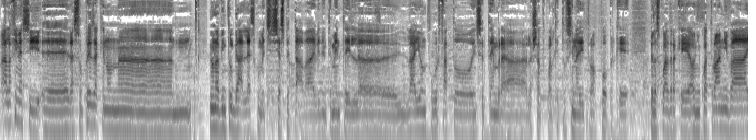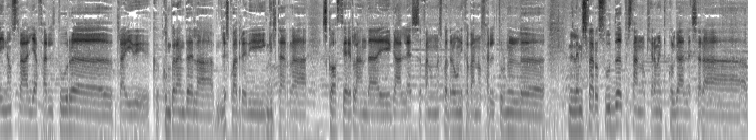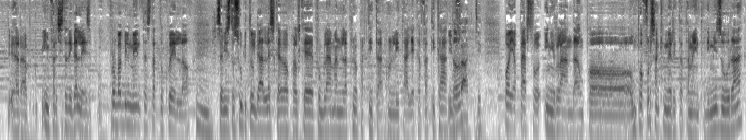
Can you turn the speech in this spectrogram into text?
alla fine sì, eh, la sorpresa è che non, eh, non, ha vinto il Galles come ci si aspettava, evidentemente il, il Lion Tour fatto in settembre ha lasciato qualche tossina di troppo perché della squadra che ogni quattro anni va in Australia a fare il tour eh, tra i, comprende la, le squadre di Inghilterra, Scozia, Irlanda e Galles, fanno una squadra unica, vanno a fare il tour nel, nell'emisfero sud, quest'anno chiaramente col Galles era, era infarcita dei gallesi, probabilmente è stato quello. Mm. Si è visto subito il Galles che aveva qualche problema nella prima partita con l'Italia che ha faticato. Infatti. Poi ha perso in Irlanda un po', un po' forse anche meritatamente di misura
